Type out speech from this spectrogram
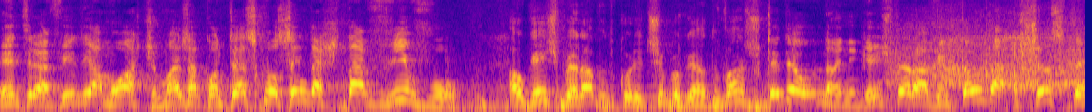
entre a vida e a morte, mas acontece que você ainda está vivo. alguém esperava do Curitiba ganhar do Vasco? Entendeu? Não, ninguém esperava. Então a chance tem.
